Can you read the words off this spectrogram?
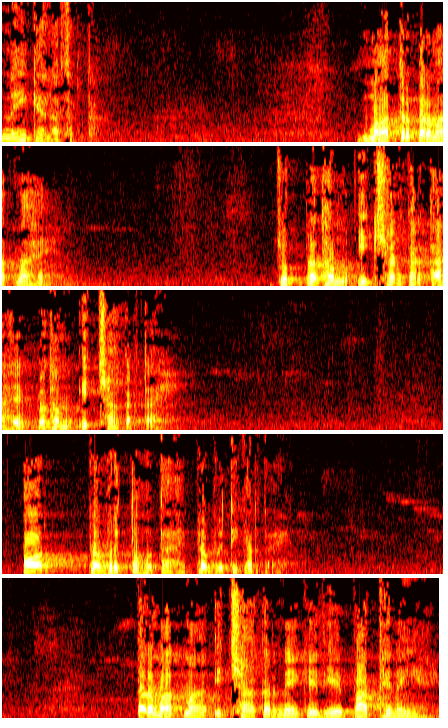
नहीं कहला सकता। मात्र परमात्मा है, जो प्रथम ईक्षण करता है, प्रथम इच्छा करता है, और प्रवृत्त होता है, प्रवृत्ति करता है। परमात्मा इच्छा करने के लिए बाध्य नहीं है।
